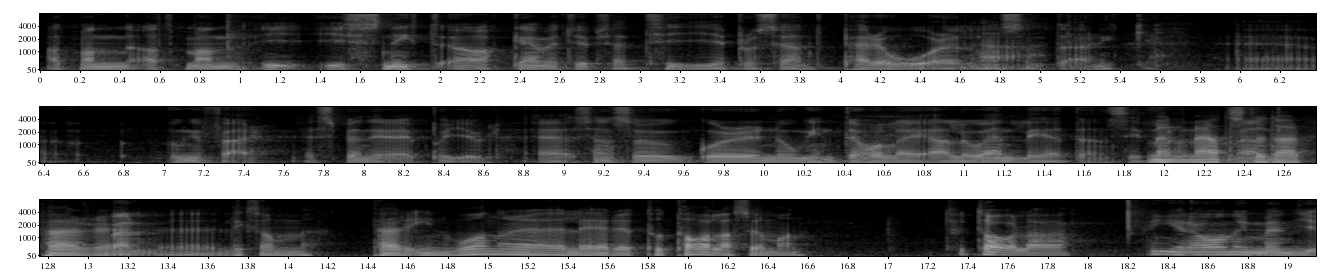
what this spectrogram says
att man, att man i, i snitt ökar med typ så här 10% per år eller något sånt det är där. mycket. Eh, ungefär spenderar jag på jul. Eh, sen så går det nog inte att hålla i all oändlighet den siffran. Men mäts det där per, men- eh, liksom, per invånare eller är det totala summan? Totala, Ingen aning, men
